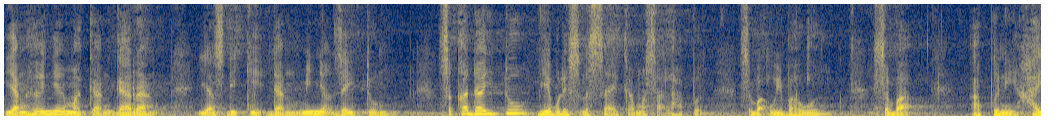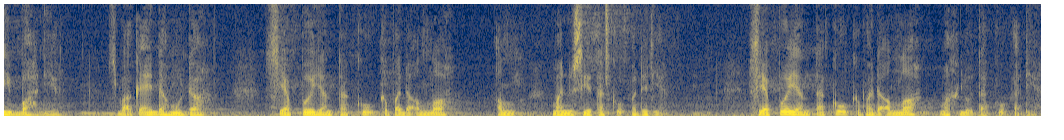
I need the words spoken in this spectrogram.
yang hanya makan garam yang sedikit dan minyak zaitun sekadar itu dia boleh selesaikan masalah apa. Sebab wibawa sebab apa ni haibah dia. Sebab kaedah mudah siapa yang takut kepada Allah, Allah manusia takut pada dia. Siapa yang takut kepada Allah makhluk takut kepada dia.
